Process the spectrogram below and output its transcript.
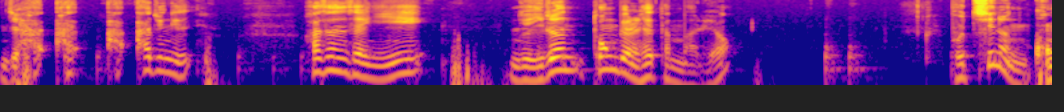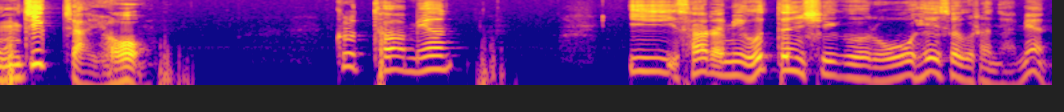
이제 하, 하, 선생이 이제 이런 통변을 했단 말이에요. 부친은 공직자요. 그렇다면 이 사람이 어떤 식으로 해석을 하냐면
